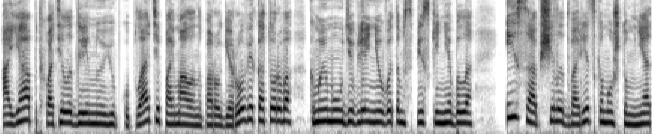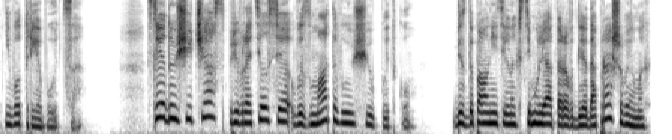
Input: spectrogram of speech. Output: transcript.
а я подхватила длинную юбку платья, поймала на пороге Рови, которого, к моему удивлению, в этом списке не было, и сообщила дворецкому, что мне от него требуется. Следующий час превратился в изматывающую пытку. Без дополнительных стимуляторов для допрашиваемых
